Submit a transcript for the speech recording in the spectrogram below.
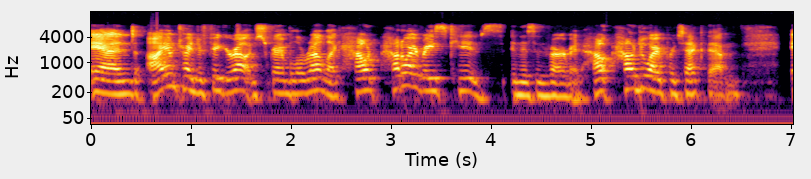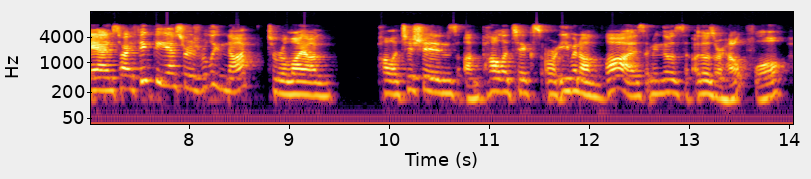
and i am trying to figure out and scramble around like how how do i raise kids in this environment how how do i protect them and so i think the answer is really not to rely on politicians on politics or even on laws. I mean those those are helpful.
